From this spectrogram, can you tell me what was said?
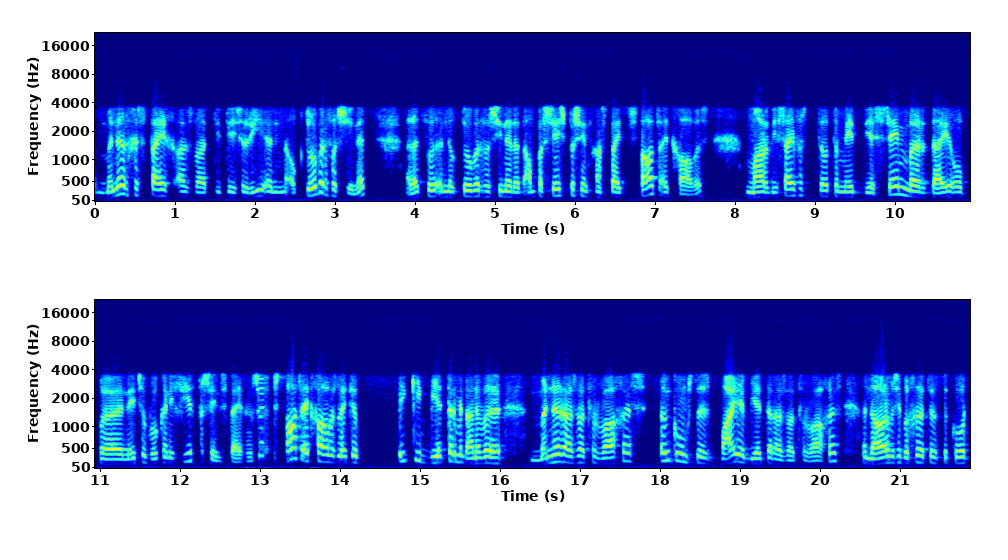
minder gestyg as wat die tesourier in Oktober voorsien het. Hulle het in Oktober voorsien dat amper 6% gaan styg staatsuitgawes maar die syfers tot en met Desember dui op uh, net so bo kan die 4% stygings. So staatsuitgawes lyk 'n bietjie beter met ander woorde minder as wat verwag is. Inkomste is baie beter as wat verwag is en daarom is die begrotingstekort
